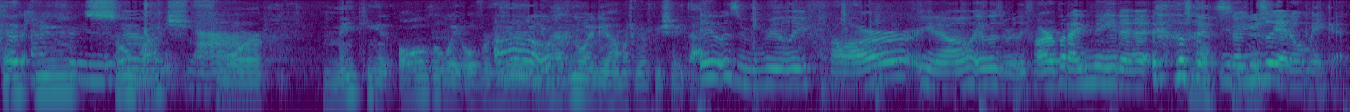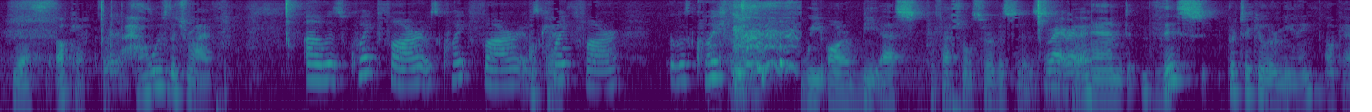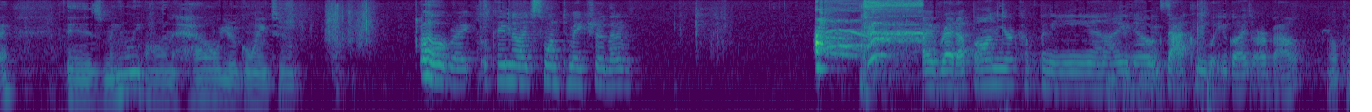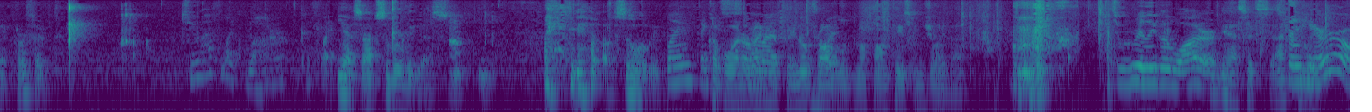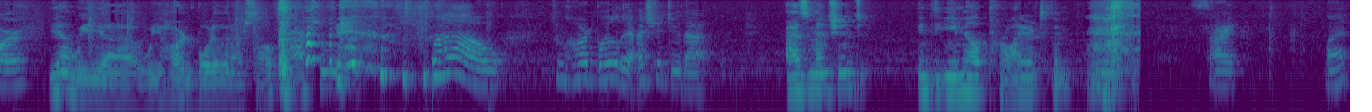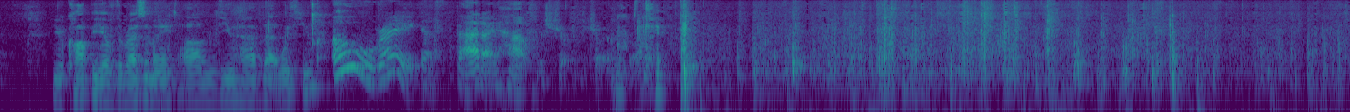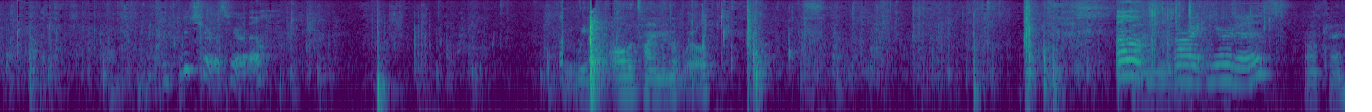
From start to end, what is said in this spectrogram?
Good thank you afternoon. so much Yeah. for making it all the way over here. Oh. You have no idea how much we appreciate that. It was really far, you know, it was really far, but I made it. like, Yes, you know, you usually I don't make it. yes. Okay. How was the drive? Uh, it was quite far, it was quite far, it was Okay. quite far, it was quite far. We are BS Professional Services. Right, right, okay? right. And this particular meeting, okay, is mainly on how going to. oh, right. Okay, no, I just wanted to make sure that it was. I read up on your company and I know exactly what you guys are about. Okay, perfect. Do you have like water? Cause like, Yes, absolutely. Yes. yeah, absolutely. Blaine, thank Couple you water so right much. here for you. No Thank so much. problem. No problem. Please enjoy that. It's really good water. Yes, it's actually. From here or? Yeah, we uh, we hard boil it ourselves. Actually, Wow, you hard boiled it. I should do that. as mentioned in the email prior to the Sorry. What? your copy of the resume, um, do you have that with you? Oh, right. Yes, that I have for sure, for sure. Okay. I'm pretty sure it's here though. We have all the time in the world. Oh, Um, all right. Here it is. Okay,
